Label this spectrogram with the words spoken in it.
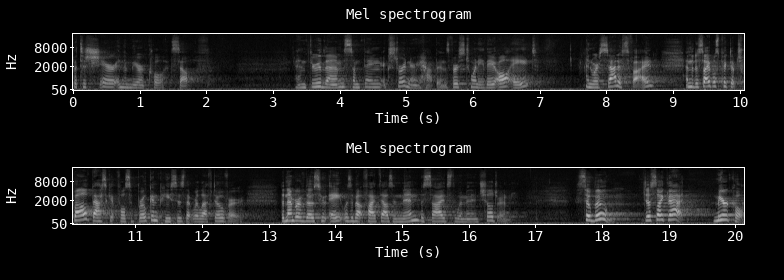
but to share in the miracle itself. And through them, something extraordinary happens. Verse 20 they all ate and were satisfied. And the disciples picked up 12 basketfuls of broken pieces that were left over. The number of those who ate was about 5,000 men, besides the women and children. So, boom, just like that, miracle.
